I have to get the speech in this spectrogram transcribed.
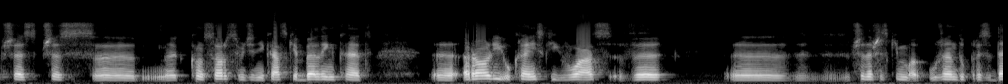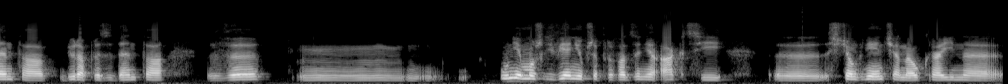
przez, przez y, konsorcjum dziennikarskie Bellingcat y, roli ukraińskich władz w przede wszystkim Urzędu Prezydenta, Biura Prezydenta w mm, uniemożliwieniu przeprowadzenia akcji ściągnięcia na Ukrainę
